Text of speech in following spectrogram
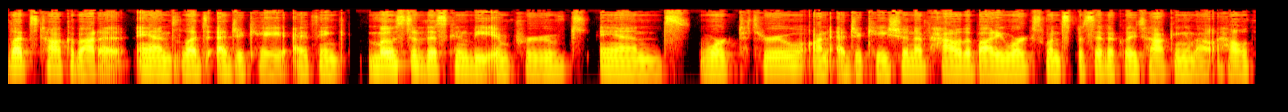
Let's talk about it and let's educate. I think most of this can be improved and worked through on education of how the body works when specifically talking about health,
